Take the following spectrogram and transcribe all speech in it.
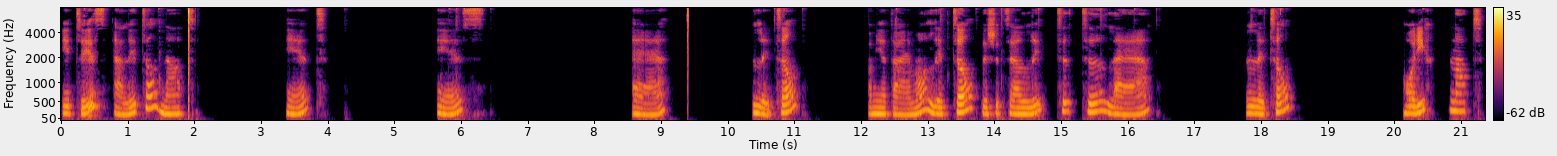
It is a little nut. It is a little. Пам'ятаємо, little пишеться little. Little. Горіх nut.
